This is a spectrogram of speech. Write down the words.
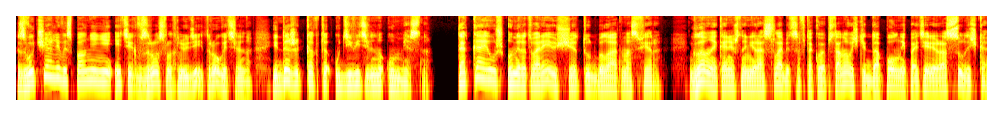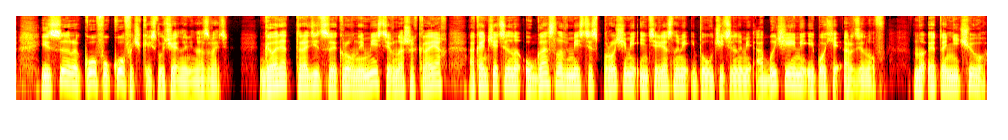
звучали в исполнении этих взрослых людей трогательно и даже как-то удивительно уместно. Такая уж умиротворяющая тут была атмосфера. Главное, конечно, не расслабиться в такой обстановочке до полной потери рассудочка и сэра Кофу Кофочкой случайно не назвать. Говорят, традиция кровной мести в наших краях окончательно угасла вместе с прочими интересными и поучительными обычаями эпохи орденов. Но это ничего.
